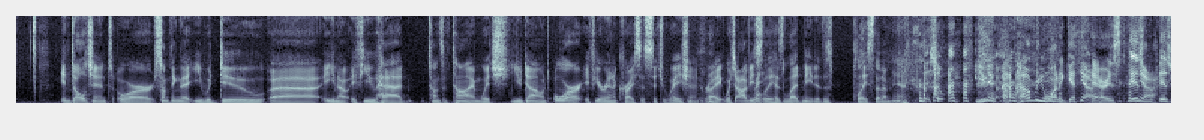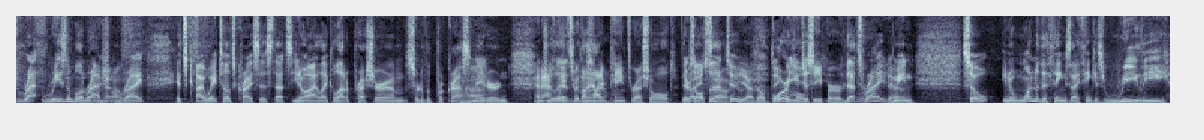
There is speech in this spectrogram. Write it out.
indulgent or something that you would do uh, you know if you had tons of time which you don't or if you're in a crisis situation right which obviously right. has led me to this place that I'm in. so, you, however you want to get yeah. there is is yeah. is ra- reasonable and rational, right? It's I wait till it's crisis. That's you know I like a lot of pressure. I'm sort of a procrastinator, uh-huh. and and athletes with a high pain threshold. There's right? also so, that too. Yeah, they'll dig or the you just deeper. That's right. I mean, so you know one of the things I think is really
